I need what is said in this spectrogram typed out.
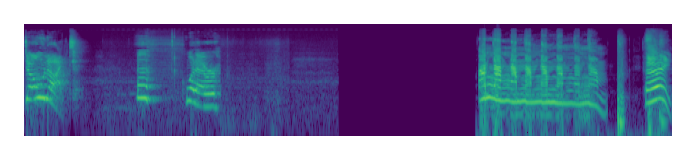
donut. Eh, whatever. Hey,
